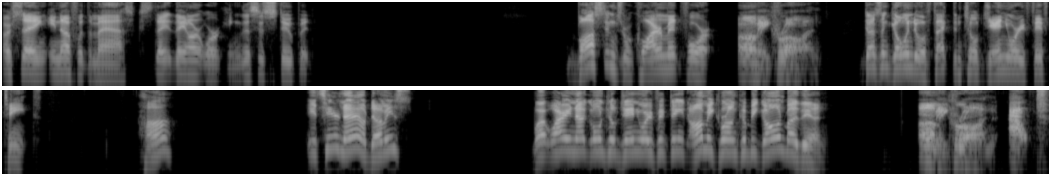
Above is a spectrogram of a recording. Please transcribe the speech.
are saying enough with the masks. They they aren't working. This is stupid. Boston's requirement for Omicron doesn't go into effect until January 15th. Huh? It's here now, dummies. Why, why are you not going until January 15th? Omicron could be gone by then. Omicron out.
